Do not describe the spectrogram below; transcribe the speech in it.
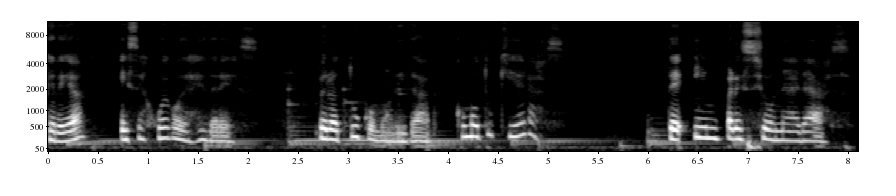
crea ese juego de ajedrez, pero a tu comodidad, como tú quieras. Te impresionarás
